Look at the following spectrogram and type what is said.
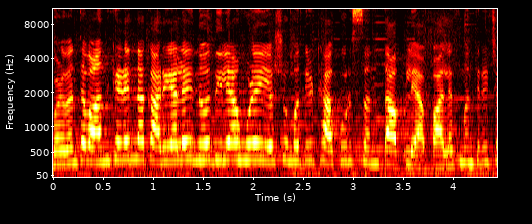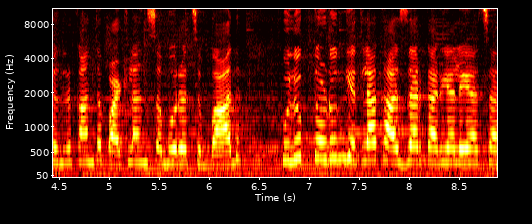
बळवंत वानखेडेंना कार्यालय न दिल्यामुळे यशोमती ठाकूर संतापल्या. पालकमंत्री चंद्रकांत पाटलांसमोरच वाद. कुलूप तोडून घेतला खासदार कार्यालयाचा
